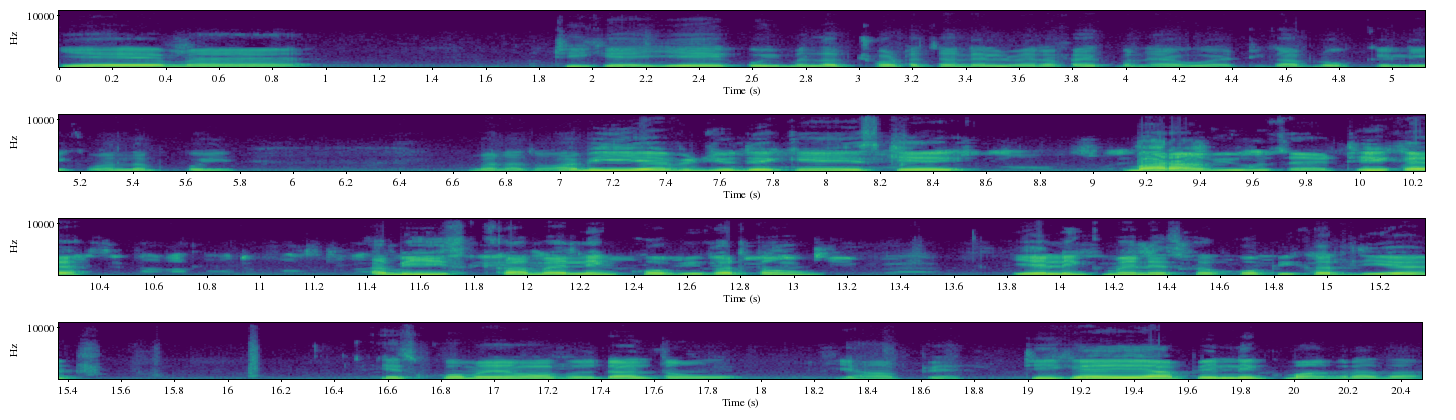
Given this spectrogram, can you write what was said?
ये मैं, ठीक है, ये कोई मतलब छोटा चैनल मेरा फैक बनाया हुआ है। ठीक है, आप लोग के लिए मतलब कोई बनाता हूँ अभी ये वीडियो देखें, इसके बारह व्यूज़ हैं। ठीक है अभी इसका मैं लिंक कॉपी करता हूँ। ये लिंक मैंने इसका कॉपी कर दिया है। इसको मैं वापस डालता हूँ यहाँ पे। ठीक है, ये यहाँ पे लिंक मांग रहा था।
